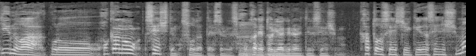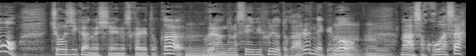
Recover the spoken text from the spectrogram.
っていうのは、この、他の選手でもそうだったりするんです。他で取り上げられてる選手も。加藤選手、池田選手も、長時間の試合の疲れとか、んグラウンドの整備不良とかあるんだけど、うんうんまあそこはさ、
